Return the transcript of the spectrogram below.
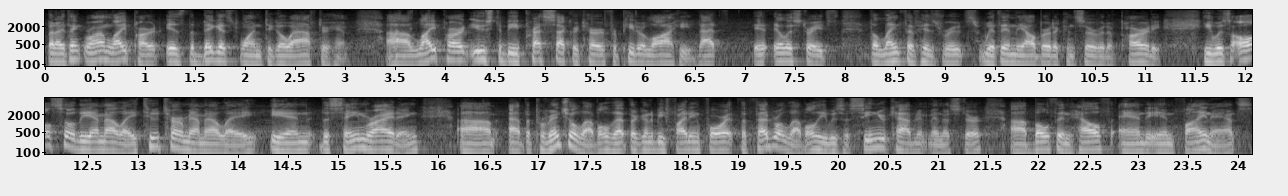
but I think Ron Liepert is the biggest one to go after him. Uh, Liepert used to be press secretary for Peter Lougheed. That it illustrates the length of his roots within the Alberta Conservative Party. He was also the MLA, two-term MLA, in the same riding um, at the provincial level that they're going to be fighting for at the federal level. He was a senior cabinet minister, uh, both in health and in finance.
